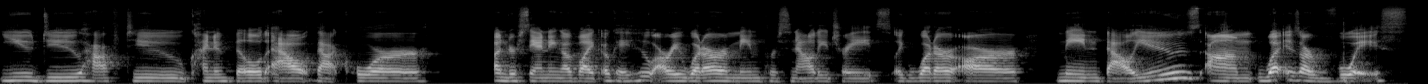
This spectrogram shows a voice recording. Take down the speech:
you do have to kind of build out that core understanding of like, okay, who are we? What are our main personality traits? Like, what are our main values? Um, what is our voice?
